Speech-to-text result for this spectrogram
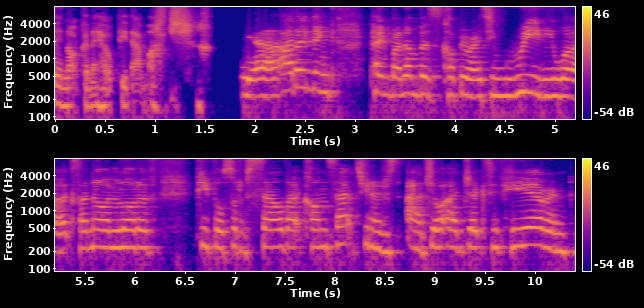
they're not going to help you that much. Yeah, I don't think paint by numbers copywriting really works. I know a lot of people sort of sell that concept, you know, just add your adjective here and,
